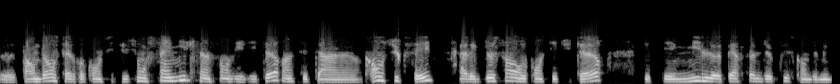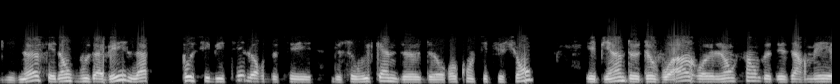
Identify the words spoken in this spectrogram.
euh, pendant cette reconstitution 5500 visiteurs. Hein. C'est un grand succès avec 200 reconstituteurs. C'était 1000 personnes de plus qu'en 2019. Et donc vous avez la possibilité lors de, ces, de ce week-end de, de reconstitution eh bien, de, de voir euh, l'ensemble des armées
